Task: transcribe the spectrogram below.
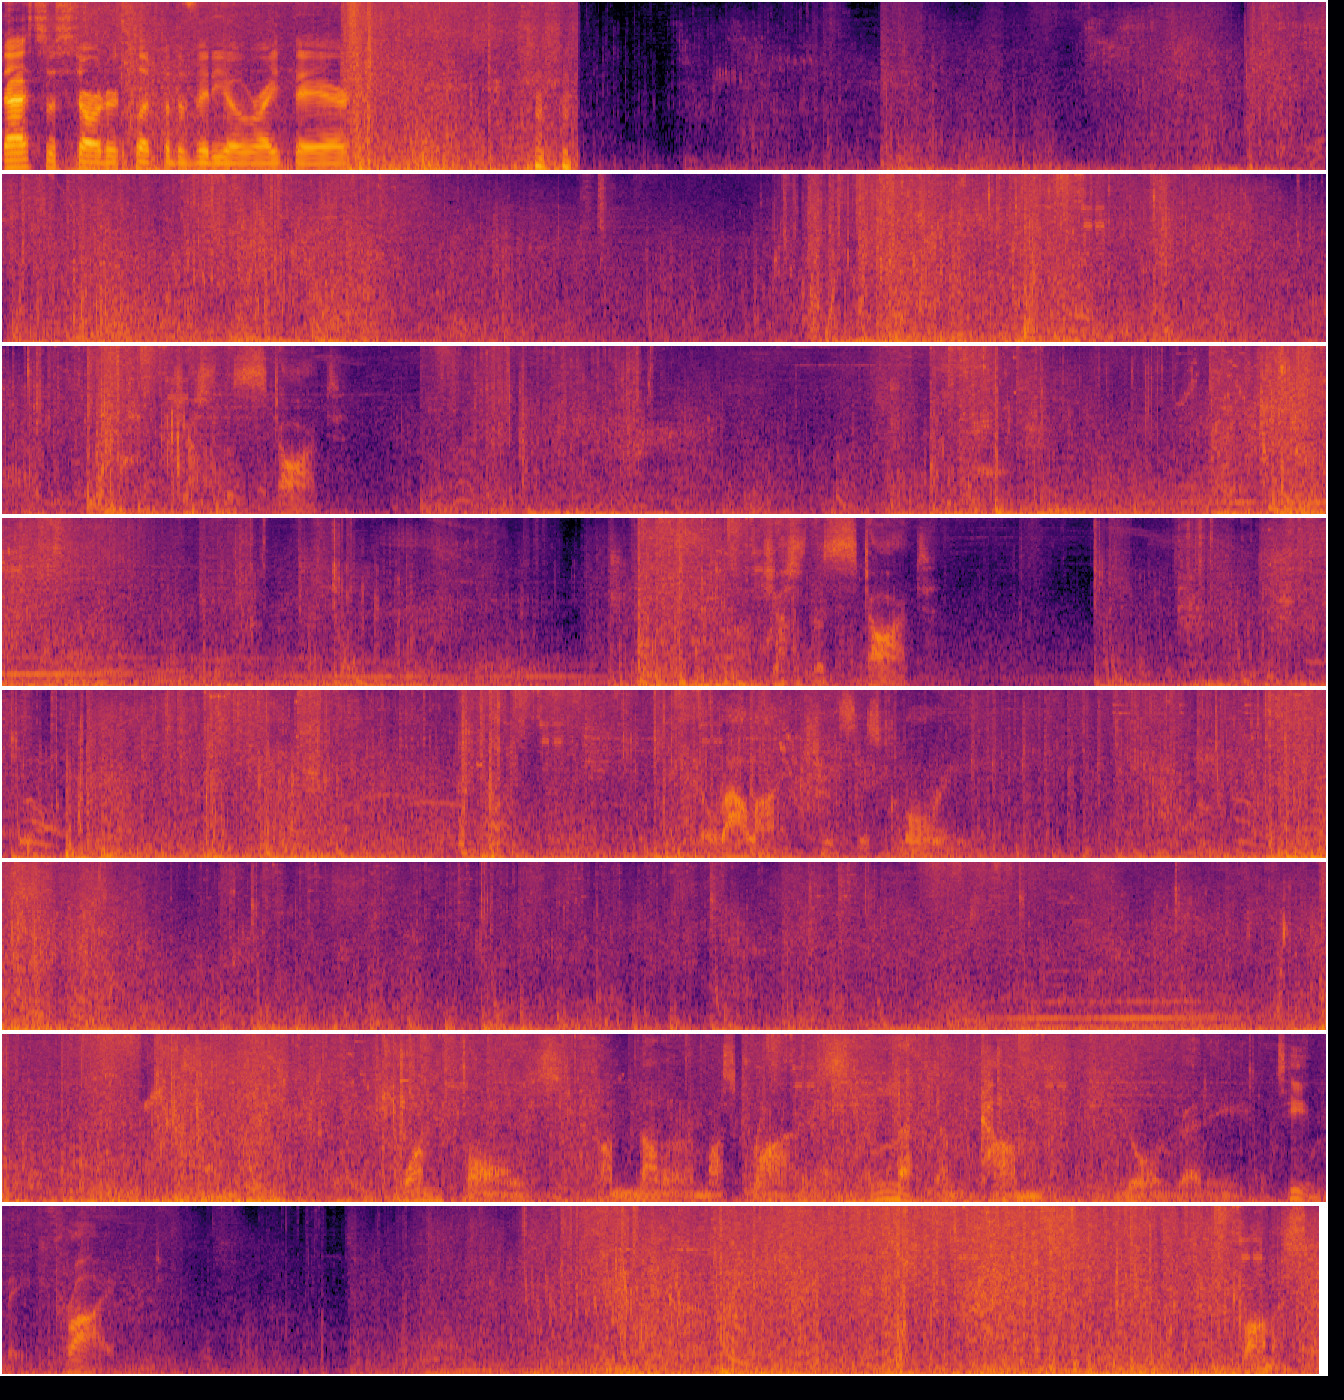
That's the starter clip of the video right there. Just the start. Just the start. Your ally chases glory. One falls, another must rise. Let them come. You're ready. Teammate primed. Promising.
